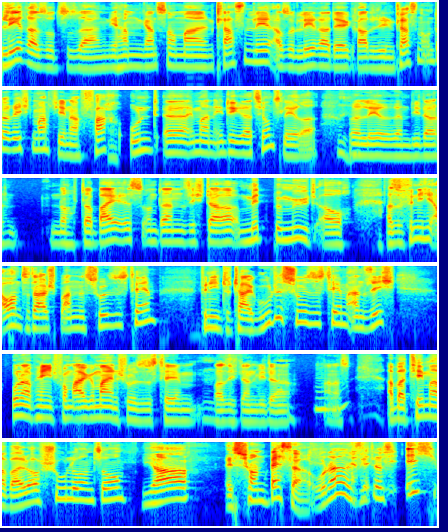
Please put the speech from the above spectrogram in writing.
Lehrer sozusagen. Die haben einen ganz normalen Klassenlehrer, also Lehrer, der gerade den Klassenunterricht macht, je nach Fach und äh, immer einen Integrationslehrer oder Lehrerin, die da noch dabei ist und dann sich da mit bemüht auch. Also finde ich auch ein total spannendes Schulsystem. Finde ich ein total gutes Schulsystem an sich, unabhängig vom allgemeinen Schulsystem, was ich dann wieder anders. Aber Thema Waldorfschule und so Ja, ist schon besser, oder? Also Sieht das? ich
